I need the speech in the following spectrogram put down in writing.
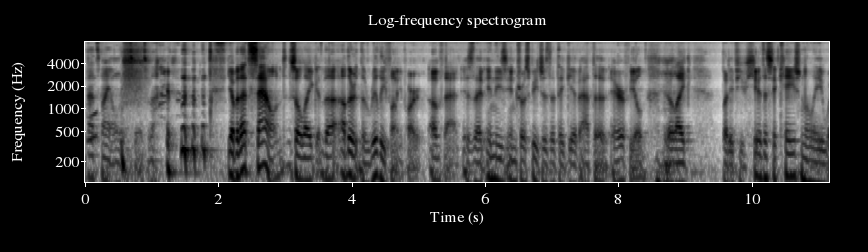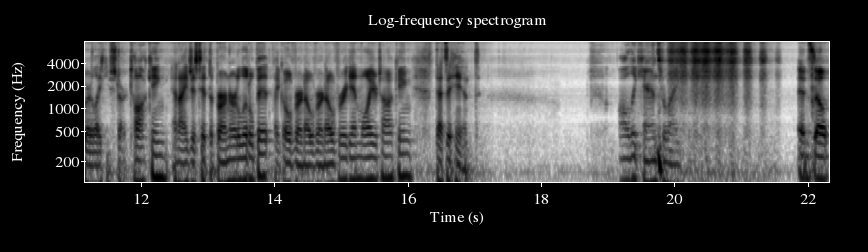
that's my only experience with balloons. Yeah, but that's sound. So like the other the really funny part of that is that in these intro speeches that they give at the airfield, they're mm-hmm. like, but if you hear this occasionally where like you start talking and I just hit the burner a little bit, like over and over and over again while you're talking, that's a hint. All the Karens were like, And so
